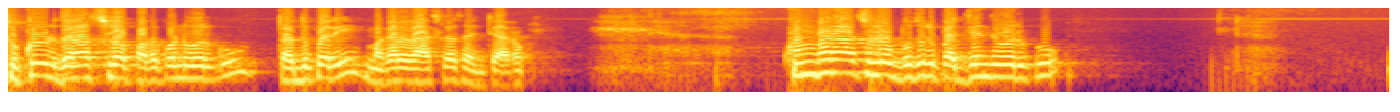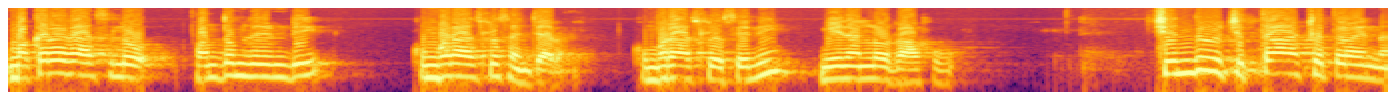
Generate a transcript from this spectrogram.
శుక్రుడు ధనస్సులో పదకొండు వరకు తదుపరి మకర రాశిలో సంచారం. కుంభరాశిలో బుధుడు పద్దెనిమిది వరకు మకర రాశిలో పంతొమ్మిది నుండి కుంభరాశిలో సంచారం. కుంభరాశిలో శని మీనంలో రాహువు చంద్రుడు చిత్తా నక్షత్రమైన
